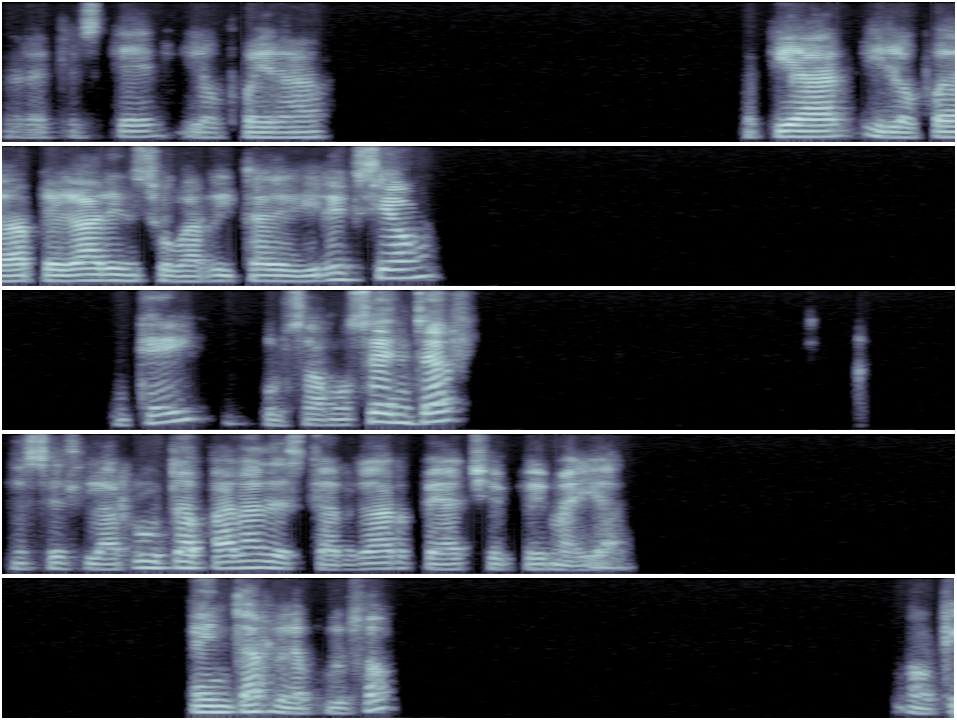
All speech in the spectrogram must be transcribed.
para que usted lo pueda copiar y lo pueda pegar en su barrita de dirección. Ok, pulsamos Enter. Esa es la ruta para descargar PHP Maya. Enter, le pulso. Ok.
